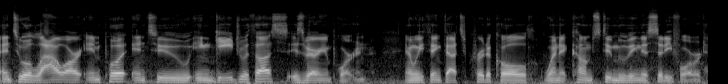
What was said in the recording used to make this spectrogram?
and to allow our input and to engage with us is very important and we think that's critical when it comes to moving this city forward.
